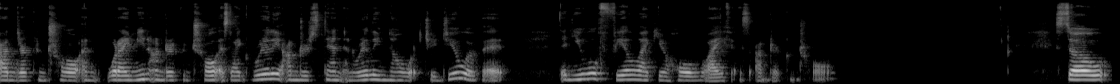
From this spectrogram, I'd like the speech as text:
under control, and what I mean under control is like really understand and really know what to do with it, then you will feel like your whole life is under control. So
